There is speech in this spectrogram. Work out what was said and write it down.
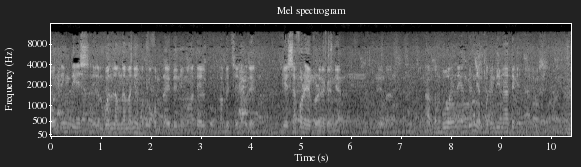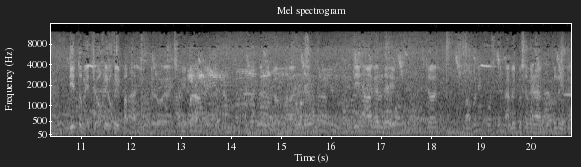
Konting tiis, ilang buwan lang naman yun, magko-comply din yung mga telco, kabit sila ulit. Kesa forever na ganyan. Di ba? Habang buhay na yan ganyan, pag hindi natin inayos. Dito medyo okay-okay pa nga eh. Pero eh, sa may barangay, diba, talagang ano, hindi na maganda eh. So, sabi ko sa Meralco, tuloy mo.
